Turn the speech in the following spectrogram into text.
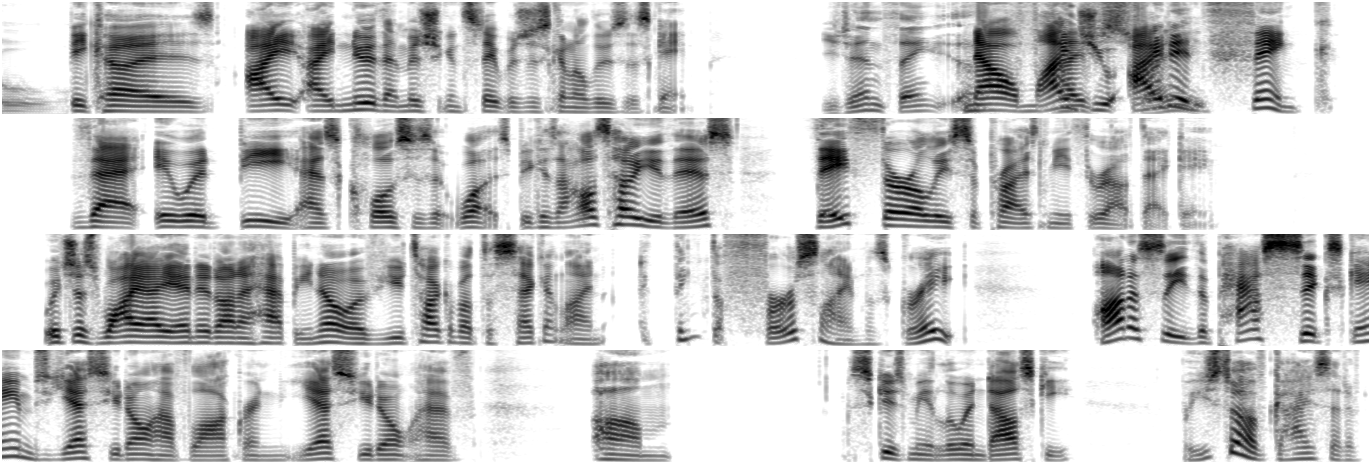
Ooh. because I I knew that Michigan State was just going to lose this game. You didn't think Now, uh, mind five you, I didn't think that it would be as close as it was because I'll tell you this, they thoroughly surprised me throughout that game. Which is why I ended on a happy note. If you talk about the second line, I think the first line was great. Honestly, the past six games, yes, you don't have Lochran. Yes, you don't have um excuse me, Lewandowski, but you still have guys that have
